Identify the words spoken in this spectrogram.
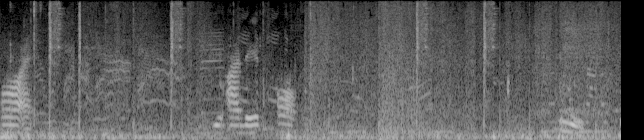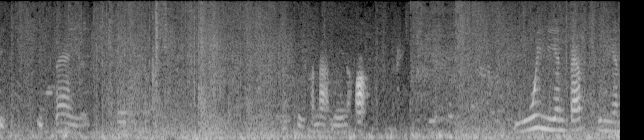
โอ้ย you are dead พ่อนี่ติด ติดแป้งเลยถึงขนาดนี้นะอะอุ้ยเนียนแป๊บกูเนียน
